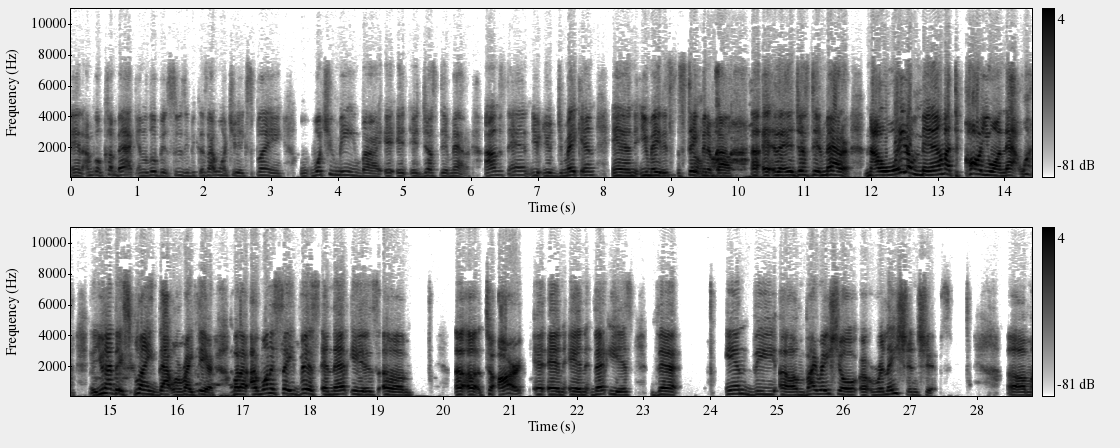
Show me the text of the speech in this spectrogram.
And I'm going to come back in a little bit, Susie, because I want you to explain what you mean by it, it, it just didn't matter. I understand you're, you're Jamaican and you made a statement about uh, it, it, just didn't matter. Now, wait a minute. I'm about to call you on that one. You had to explain that one right there. But I, I want to say this, and that is um, uh, uh, to Art, and, and that is that in the um, biracial uh, relationships. Um,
